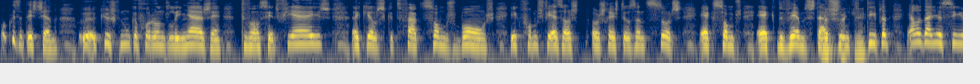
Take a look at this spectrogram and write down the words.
uma coisa deste género, eh, que os que nunca foram de linhagem te vão ser fiéis, aqueles que de facto somos bons e que fomos fiéis aos, aos reis teus antecessores, é que somos, é que devemos estar junto aqui. de ti. Portanto, ela dá-lhe assim,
